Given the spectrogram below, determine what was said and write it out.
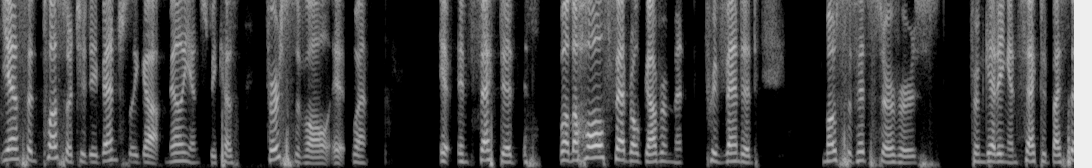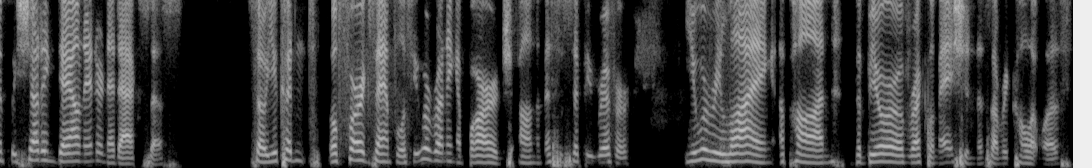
Yes, and plus, what it eventually got millions because first of all, it went, it infected. Well, the whole federal government prevented most of its servers from getting infected by simply shutting down internet access. So you couldn't, well, for example, if you were running a barge on the Mississippi River, you were relying upon the Bureau of Reclamation, as I recall it was,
